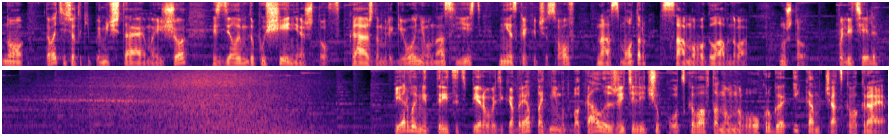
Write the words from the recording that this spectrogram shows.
Но давайте все-таки помечтаем, а еще сделаем допущение, что в каждом регионе у нас есть несколько часов на осмотр самого главного. Ну что, полетели? Первыми 31 декабря поднимут бокалы жители Чукотского автономного округа и Камчатского края.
